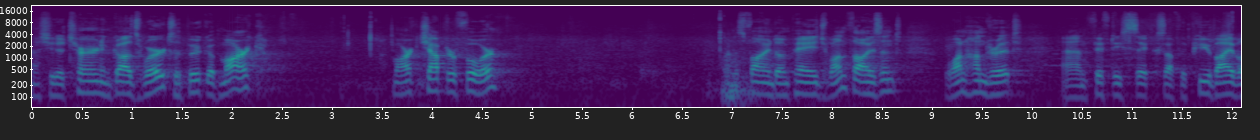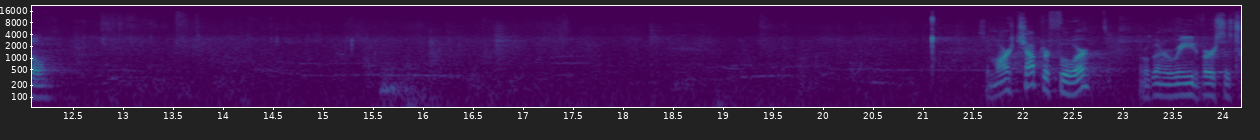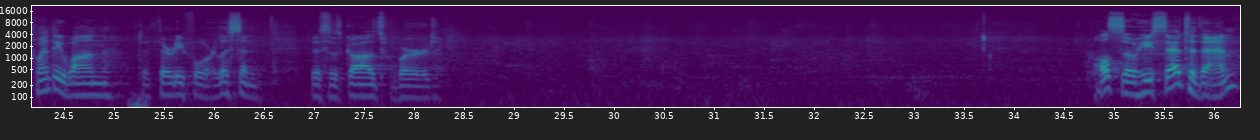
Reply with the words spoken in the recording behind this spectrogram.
I ask you to turn in God's Word to the book of Mark, Mark chapter 4. And it's found on page 1156 of the Pew Bible. So, Mark chapter 4, we're going to read verses 21 to 34. Listen, this is God's Word. Also, he said to them,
